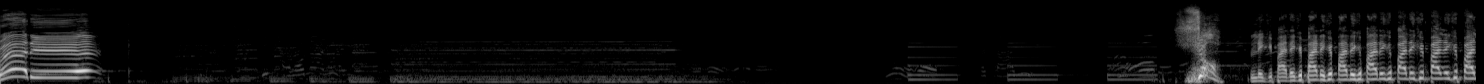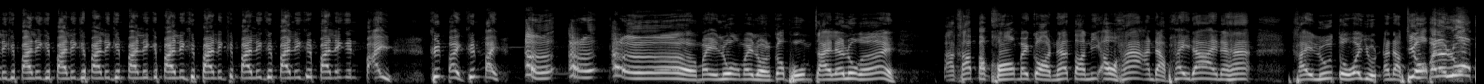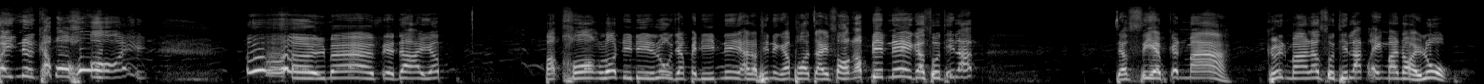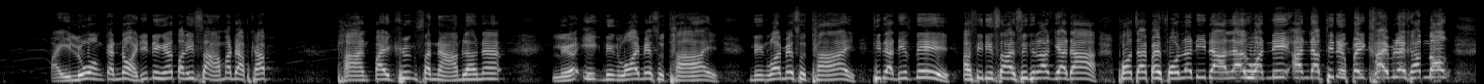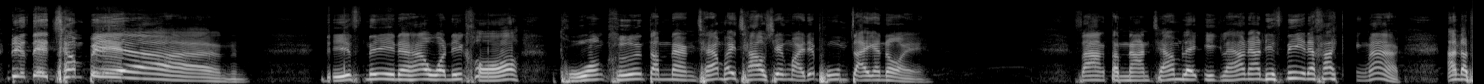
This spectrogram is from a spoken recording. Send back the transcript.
ready ชอเล่นขึ้นไปเล่นขึ้นไปเล่นขึ้นไปเล่นขึ้นไปเล่นขึ้นไปเล่นขึ้นไปเล่นขึ้นไปเล่นขึ้นไปเล่นขึ้นไปเล่นขึ้นไปเล่นขึ้นไปเล่นขึ้นไปเล่นขึ้นไปเล่นขึ้นไปเล่นขึ้นไปเล่นขึ้นไปเล่นขึ้นไปขึ้นไปขึ้นไป เออเออเออไม่ล่วงไม่หล่นก็ภูมิใจแล้วลูกเอ้ย ประครับประคองไปก่อนนะ ตอนนี้เอา 5 อันดับให้ได้นะฮะ ใครรู้ตัวว่าหยุดอันดับที่6ไปแล้วล่วงไปอีกหนึ่งครับโอ้โหเอ้ยแม่เสียดายครับ ประคองรถดีๆ ลูกยังเป็นดิสนี่อันดับที่หนึ่งครับพอใจสองครับดิสนี่กับสุดที่รัก จะเสียบกันมา ขึ้นมาแล้วสุดที่รักเล็งมาหน่อยลูก ไปล่วงกันหน่อยนิดนึงนะตอนนี้สามอันดับครับ ผ่านไปครึ่งสนามแล้วนะ เหลืออีก 100 เมตรสุดท้าย 100 เมตรสุดท้าย ที่ดาดิสนีย์อาซิดีไซน์สุธิรักยาดา พอใจไปฝนและดีดา และวันนี้อันดับที่หนึ่งเป็นใครไปเลยครับ น้องดิสนีย์แชมเปี้ยนดิสนีย์นะฮะ วันนี้ขอทวงคืนตำแหน่งแชมป์ให้ชาวเชียงใหม่ได้ภูมิใจกันหน่อย สร้างตำนานแชมป์เลยอีกแล้วนะดิสนีย์นะคะเก่งมาก อันดับ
